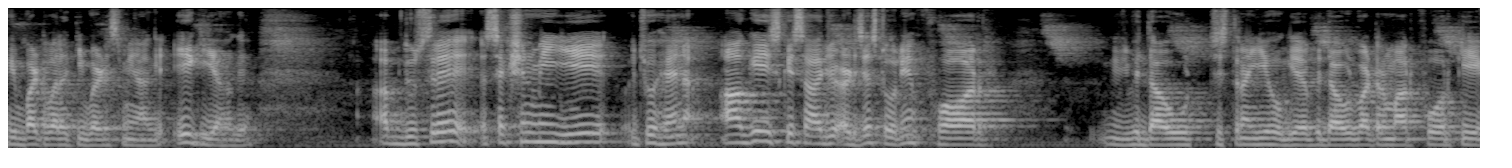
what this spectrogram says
ये वट वाला कीवर्ड इसमें आ गया एक ही आ गया अब दूसरे सेक्शन में ये जो है ना, आगे इसके साथ जो एडजस्ट हो रहे हैं फॉर विदाउट जिस तरह ये हो गया विदाउट वाटर मार्क फोर के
